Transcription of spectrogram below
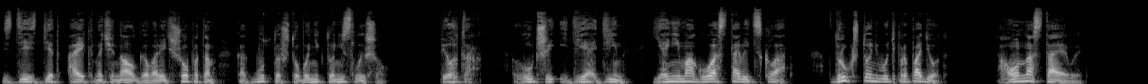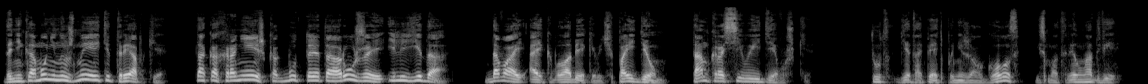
Здесь дед Айк начинал говорить шепотом, как будто чтобы никто не слышал. Петр, лучше иди один. Я не могу оставить склад. Вдруг что-нибудь пропадет. А он настаивает. Да никому не нужны эти тряпки. Так охраняешь, как будто это оружие или еда. Давай, Айк Балабекович, пойдем. Там красивые девушки. Тут дед опять понижал голос и смотрел на дверь.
